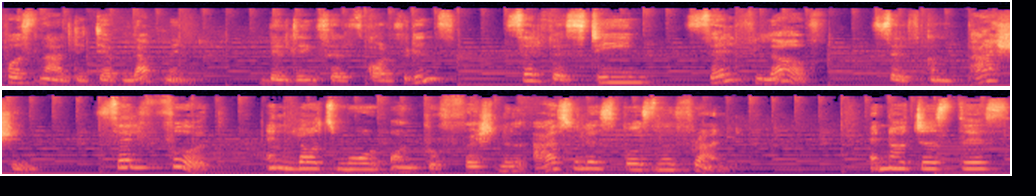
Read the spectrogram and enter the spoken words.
personality development, building self confidence, self esteem, self love, self compassion, self worth, and lots more on professional as well as personal front. And not just this,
